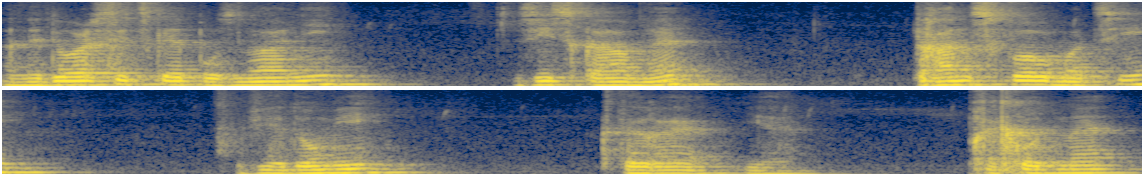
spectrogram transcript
A nedualistické poznání získáme transformací vědomí které je přechodné,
